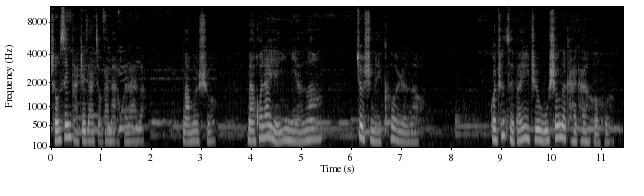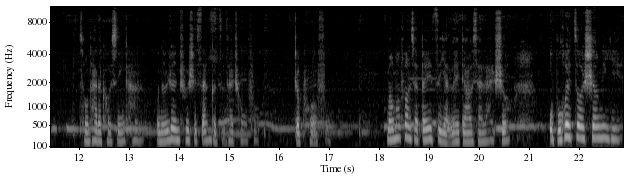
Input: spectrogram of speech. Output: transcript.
重新把这家酒吧买回来了。”毛毛说：“买回来也一年了，就是没客人了。”管春嘴巴一直无声的开开合合。从他的口型看，我能认出是三个字在重复：“这泼妇。”毛毛放下杯子，眼泪掉下来，说：“我不会做生意，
